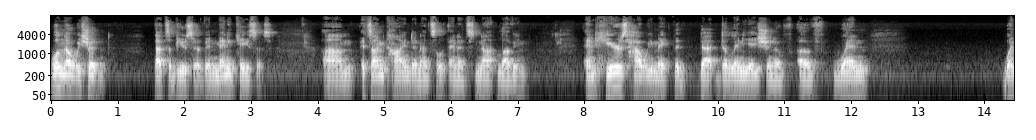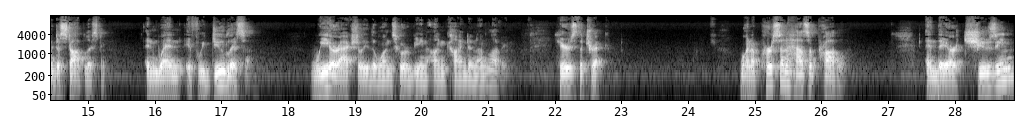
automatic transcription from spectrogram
Well, no, we shouldn't. That's abusive in many cases. Um, it's unkind and it's, and it's not loving. And here's how we make the, that delineation of, of when, when to stop listening. And when, if we do listen, we are actually the ones who are being unkind and unloving. Here's the trick when a person has a problem and they are choosing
